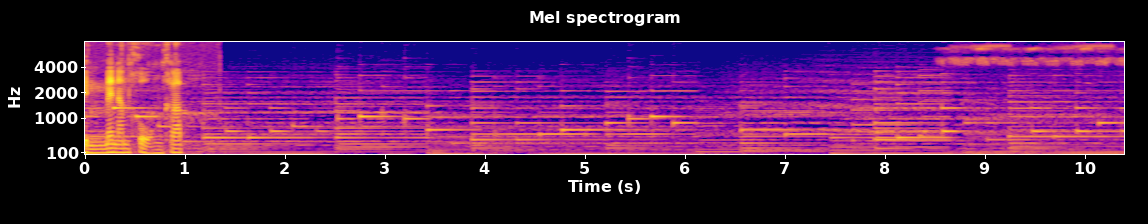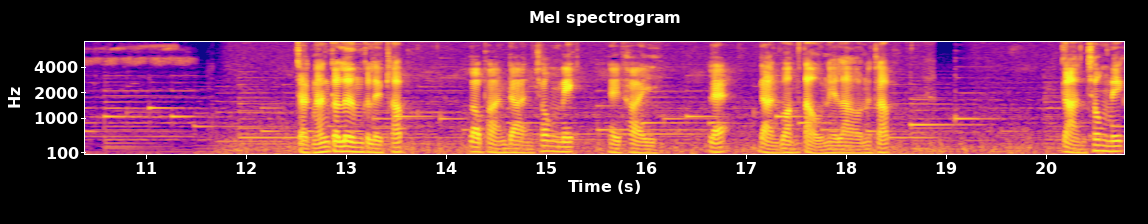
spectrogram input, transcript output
ิมแม่น้ำโขงครับ จากนั้นก็เริ่มกันเลยครับ เราผ่านด่านช่องเม็กในไทย และด่านวังเต่าในลาวนะครับ ด่านช่องเม็ก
